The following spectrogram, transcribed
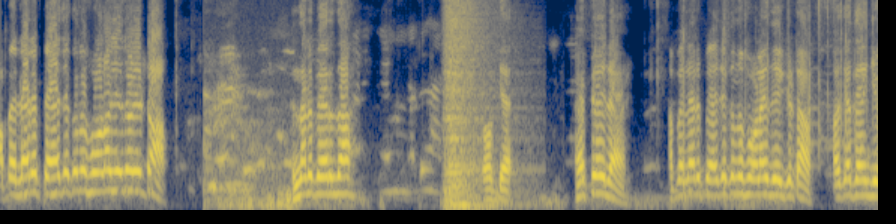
അപ്പൊ എല്ലാരും പേജൊക്കെ ഒന്ന് ഫോളോ ചെയ്തോ കേട്ടോ എന്താണ് പേരെന്താ? ഓക്കെ ഹാപ്പി ആയില്ലേ? അപ്പൊ എല്ലാരും പേജൊക്കെ ഒന്ന് ഫോളോ ചെയ്ത് കേട്ടോ ഓക്കെ താങ്ക്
